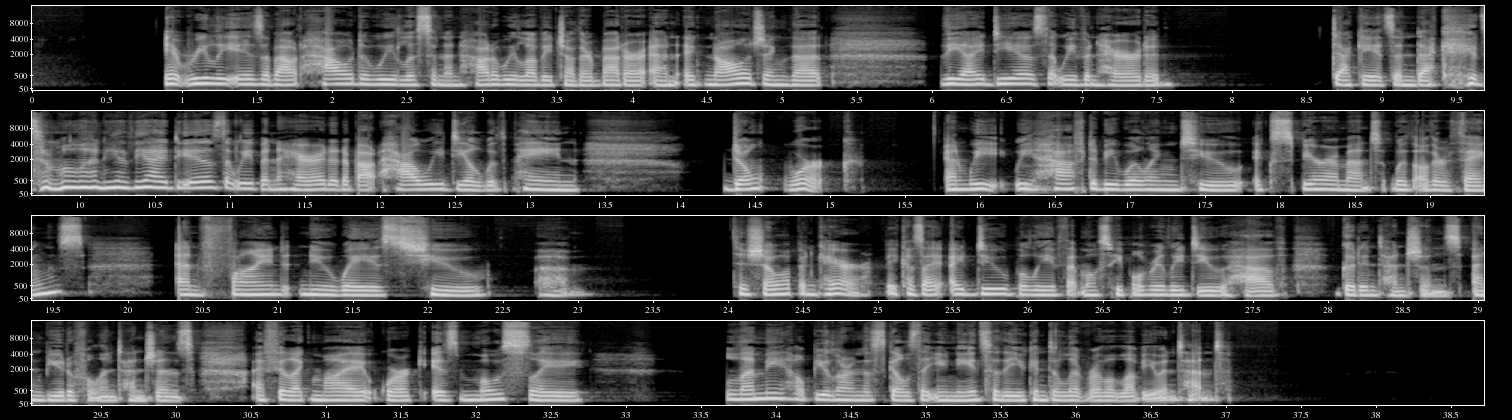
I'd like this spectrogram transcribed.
It really is about how do we listen and how do we love each other better and acknowledging that the ideas that we've inherited decades and decades and millennia, the ideas that we've inherited about how we deal with pain don't work. And we we have to be willing to experiment with other things and find new ways to um, to show up and care because I, I do believe that most people really do have good intentions and beautiful intentions. I feel like my work is mostly let me help you learn the skills that you need so that you can deliver the love you intend.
